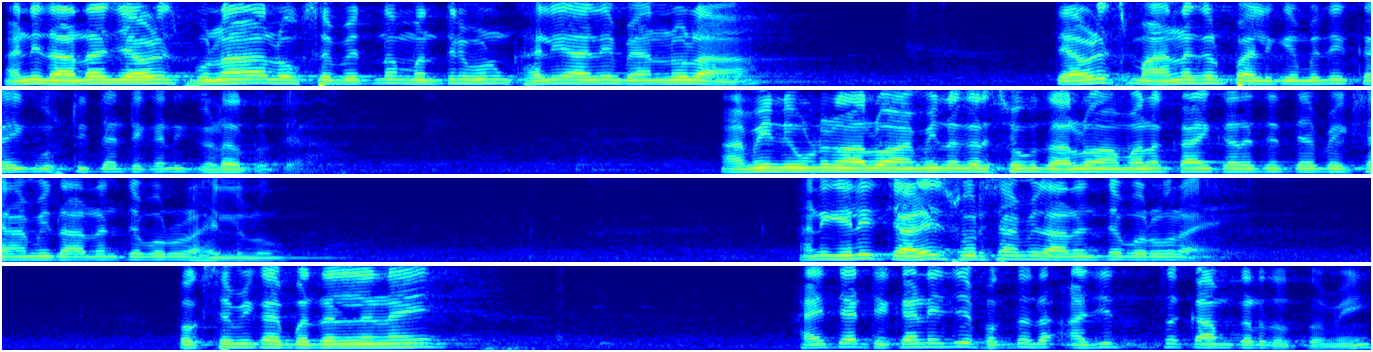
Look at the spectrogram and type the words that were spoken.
आणि दादा ज्यावेळेस पुन्हा लोकसभेतनं मंत्री म्हणून खाली आले ब्याण्णवला त्यावेळेस महानगरपालिकेमध्ये काही गोष्टी त्या ठिकाणी घडत होत्या. आम्ही निवडून आलो आम्ही नगरसेवक झालो आम्हाला काय करायचं त्यापेक्षा आम्ही दादांच्या बरोबर राहिलेलो. आणि गेली चाळीस वर्ष आम्ही दादांच्या बरोबर आहे. पक्ष मी काय बदलले नाही. आहे त्या ठिकाणी जे फक्त अजितचं काम करत होतो मी.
